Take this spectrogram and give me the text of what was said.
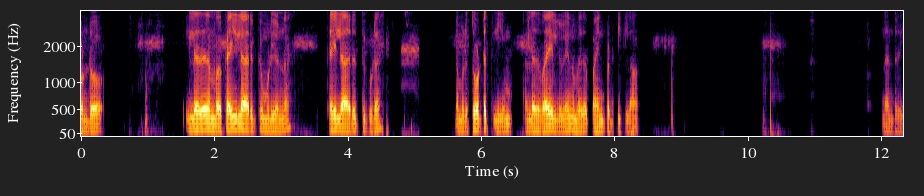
கொண்டோ இல்லது நம்ம கையில் அறுக்க முடியும்னா கையில் அறுத்து கூட நம்மளோட தோட்டத்திலையும் அல்லது வயல்களையும் நம்ம இதை பயன்படுத்திக்கலாம். நன்றி.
